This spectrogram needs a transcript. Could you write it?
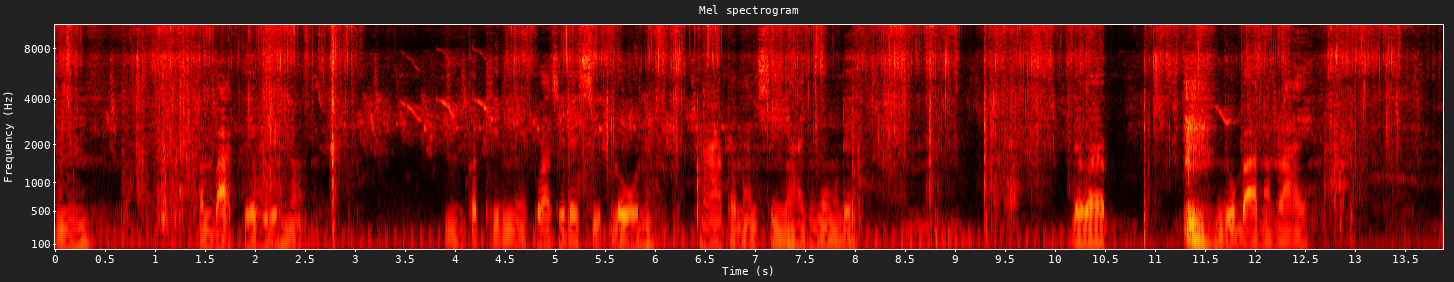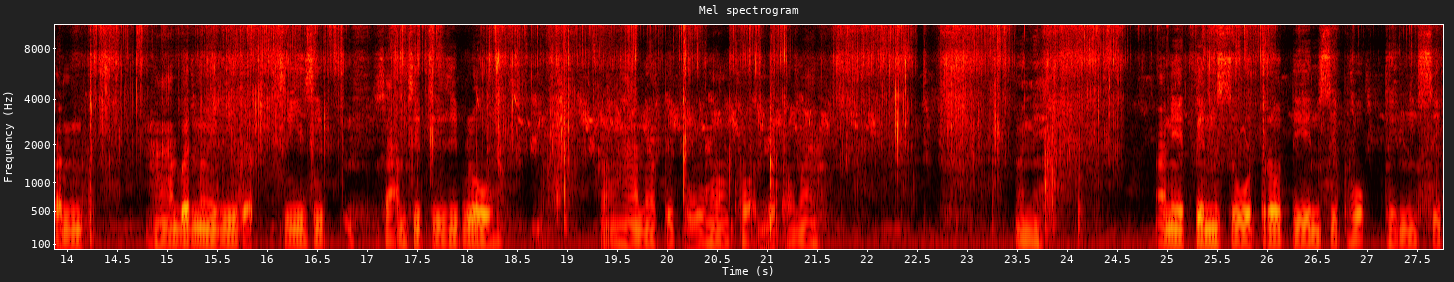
อืมลำบากเตียวอยู่เด้วยน้องอืมกระถินนี่กว่าสิได้สิบโลนี่หาประมาณสี่หาชั่วโมงเด้เดี๋ยวว่า อยู่บ้านน้ำลายกันหาเบิดมือดีกับสี่สิบสามสิบสี่สิบโลต้องหาแนวติปูห้องเคาะเม็ดออกมาอันนี้ อันนี้เป็นสูตรโปรตีนสิบหกถึงสิบ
